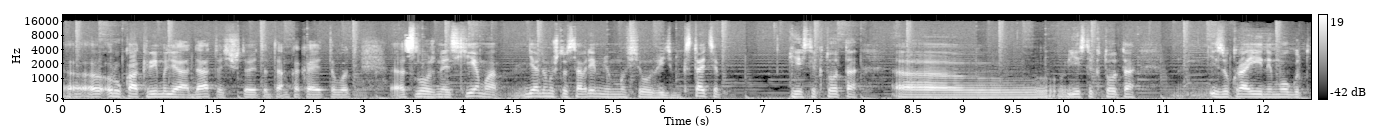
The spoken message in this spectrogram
э, рука Кремля, да, то есть, что это там какая-то вот э, сложная схема. Я думаю, что со временем мы все увидим. Кстати, если кто-то, э, если кто-то из Украины могут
